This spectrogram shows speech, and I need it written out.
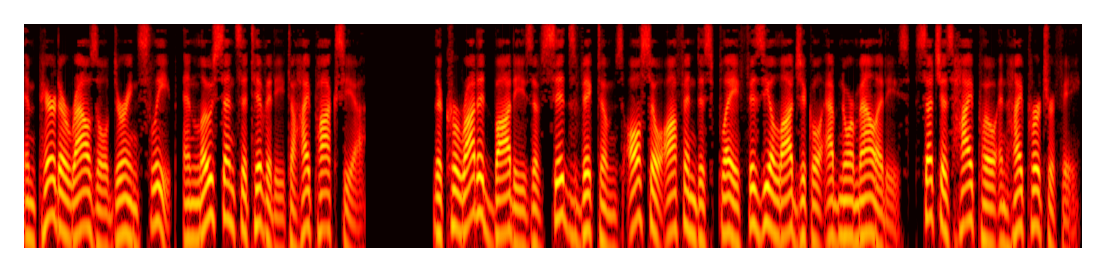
impaired arousal during sleep, and low sensitivity to hypoxia. The carotid bodies of SIDS victims also often display physiological abnormalities, such as hypo and hypertrophy.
